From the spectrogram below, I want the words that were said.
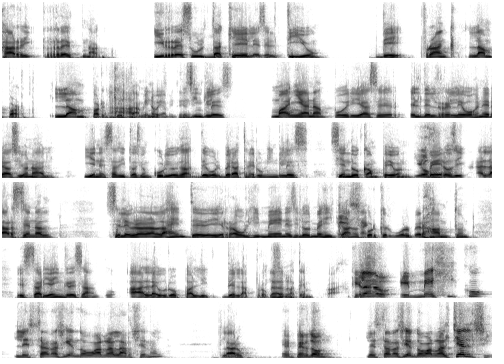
Harry Redknapp y resulta que él es el tío de Frank Lampard. Lampard, que ah, también obviamente es inglés, mañana podría ser el del relevo generacional y en esta situación curiosa de volver a tener un inglés siendo campeón. Pero si gana el Arsenal, celebrarán la gente de Raúl Jiménez y los mexicanos porque el Wolverhampton estaría ingresando a la Europa League de la próxima temporada. Claro, en México le están haciendo barra al Arsenal. Claro. Eh, perdón, le están haciendo barra al Chelsea.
